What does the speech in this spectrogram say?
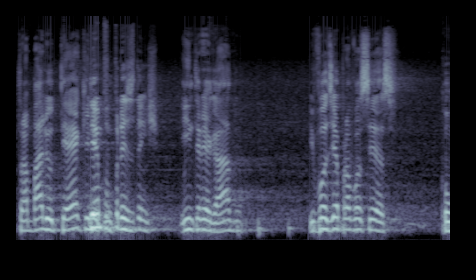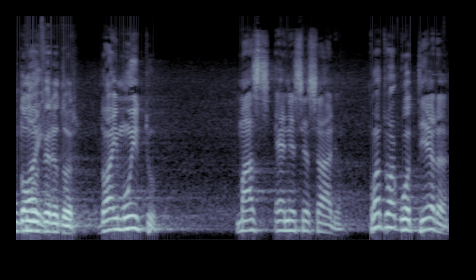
trabalho técnico. Tempo, presidente. Entregado. E vou dizer para vocês: Conclua, dói, vereador. Dói muito, mas é necessário. Quanto à goteira,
